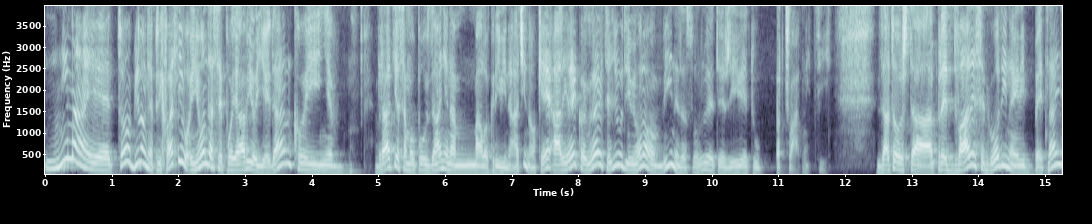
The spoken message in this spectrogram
njima je to bilo neprihvatljivo i onda se pojavio jedan koji je vratio samopouzdanje na malo krivi način, ok, ali rekao je, gledajte ljudi, ono, vi ne zaslužujete živjeti u prčvarnici. Zato što pred 20 godina ili 15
